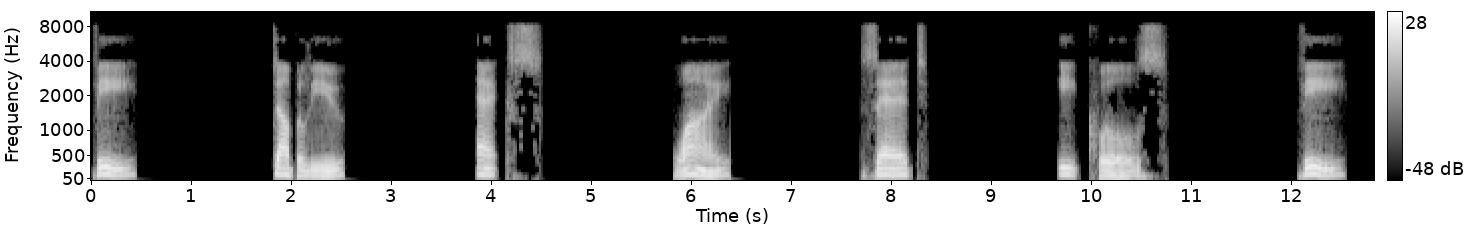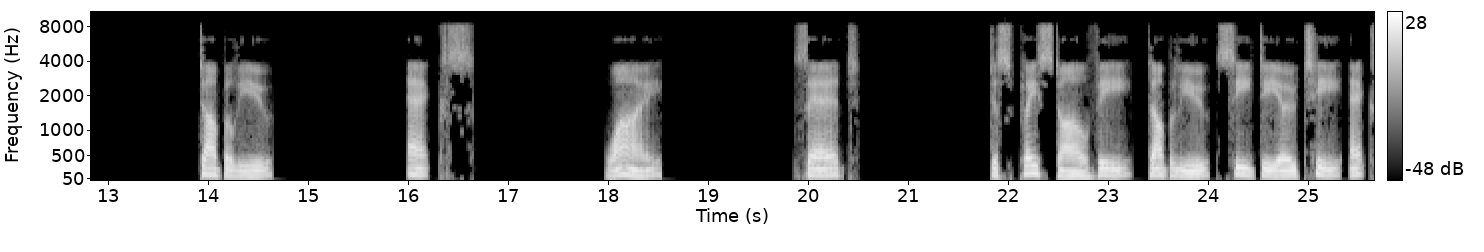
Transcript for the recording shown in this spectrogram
v w x y z equals v w x y z display style v w c dot x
